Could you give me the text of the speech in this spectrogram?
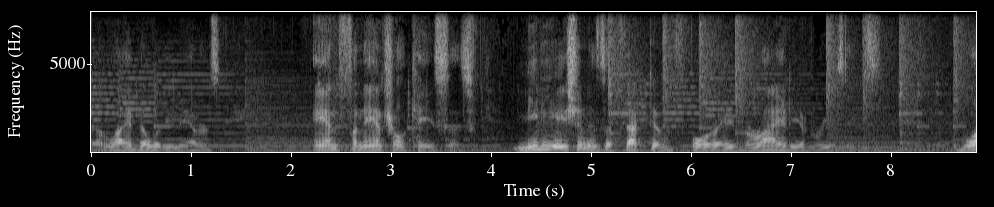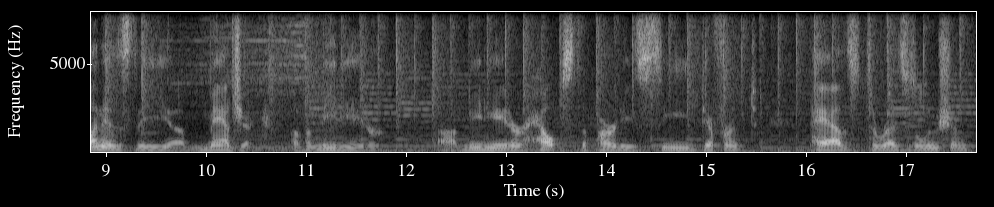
uh, liability matters, and financial cases. Mediation is effective for a variety of reasons. One is the uh, magic of a mediator. Uh, mediator helps the parties see different paths to resolution,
